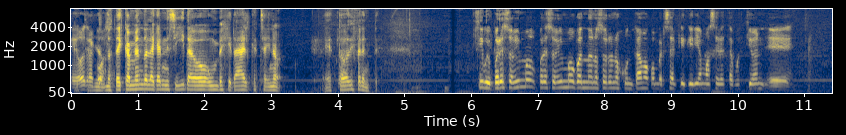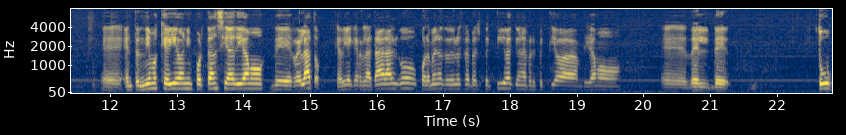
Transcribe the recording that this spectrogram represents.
es otra No, no cosa. estáis cambiando la carnecita o un vegetal, ¿cachai? No, es todo diferente. Sí, pues por eso mismo, por eso mismo cuando nosotros nos juntamos a conversar que queríamos hacer esta cuestión, eh, eh, entendimos que había una importancia, digamos, de relato, que había que relatar algo, por lo menos desde nuestra perspectiva, que una perspectiva, digamos, eh, del, de tú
